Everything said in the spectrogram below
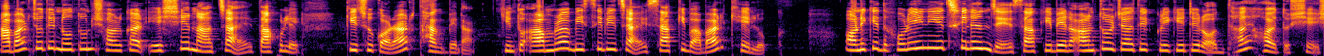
আবার যদি নতুন সরকার এসে না চায়, তাহলে কিছু করার থাকবে না। কিন্তু আমরা বিসিবি চাই সাকিব আবার খেলুক। অনেকে ধরেই নিয়েছিলেন যে সাকিবের আন্তর্জাতিক ক্রিকেটের অধ্যায় হয়তো শেষ।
